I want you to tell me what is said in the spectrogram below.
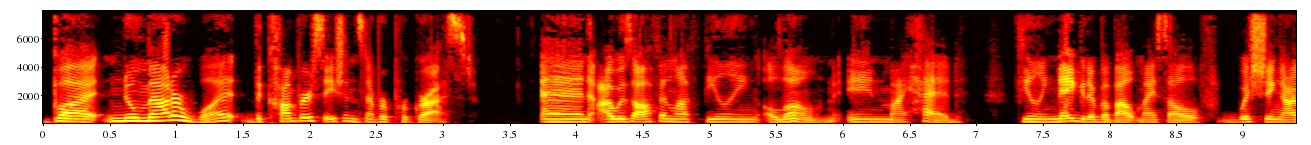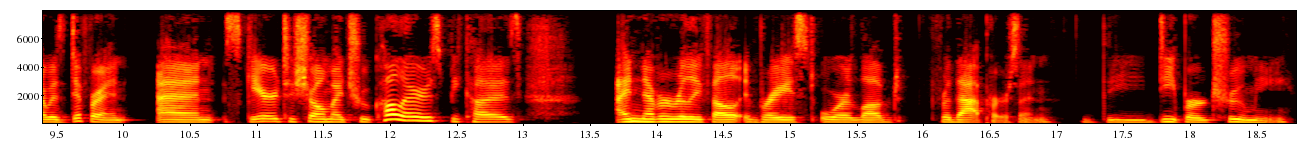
But no matter what, the conversations never progressed. And I was often left feeling alone in my head, feeling negative about myself, wishing I was different and scared to show my true colors because I never really felt embraced or loved for that person, the deeper, true me.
